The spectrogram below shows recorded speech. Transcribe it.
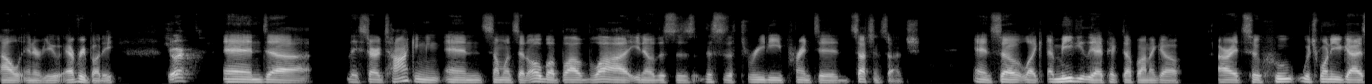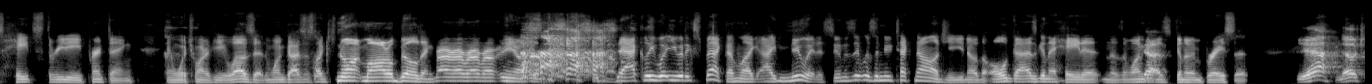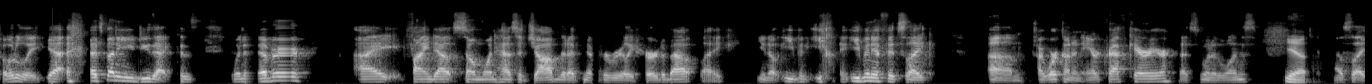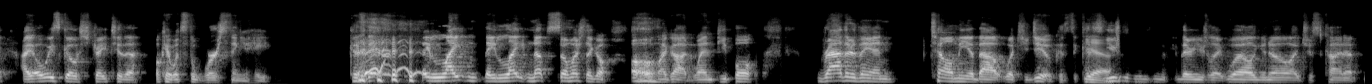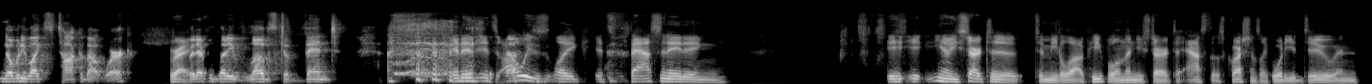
I'll interview everybody. sure And uh they started talking and someone said, Oh, but blah blah blah, you know, this is this is a 3D printed such and such. And so like immediately I picked up on I go, all right, so who which one of you guys hates 3D printing and which one of you loves it? And one guy's just like, it's not model building, rah, rah, rah, rah," you know, exactly what you would expect. I'm like, I knew it as soon as it was a new technology. You know, the old guy's gonna hate it, and the one Yeah. guy's gonna embrace it. Yeah, no, totally. Yeah, that's funny you do that because whenever I find out someone has a job that I've never really heard about, like you know, even even if it's like um, I work on an aircraft carrier, that's one of the ones. Yeah, I was like, I always go straight to the okay. What's the worst thing you hate? Because they, they lighten they lighten up so much. They go, oh my god, when people rather than tell me about what you do because Yeah. usually they're usually like, well, you know, I just kind of nobody likes to talk about work right. but everybody loves to vent. and it, it's always like it's fascinating. It, it, you know, you start to to meet a lot of people, and then you start to ask those questions, like, "What do you do?" And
